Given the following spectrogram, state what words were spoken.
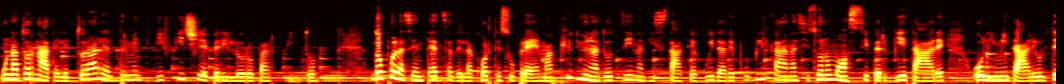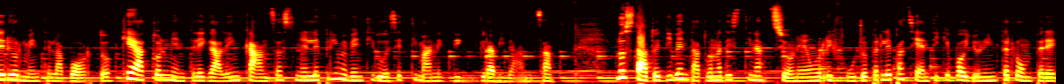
una tornata elettorale altrimenti difficile per il loro partito. Dopo la sentenza della Corte Suprema, più di una dozzina di stati a guida repubblicana si sono mossi per vietare o limitare ulteriormente l'aborto, che è attualmente legale in Kansas nelle prime prime 22 settimane di gravidanza. Lo Stato è diventato una destinazione e un rifugio per le pazienti che vogliono interrompere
